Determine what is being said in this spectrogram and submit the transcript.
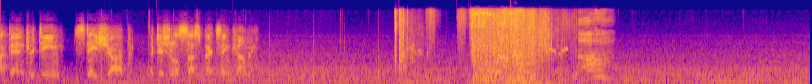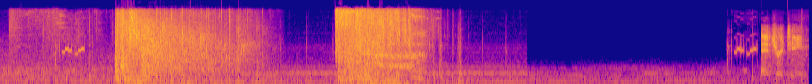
TOC to entry team, stay sharp. Additional suspects incoming. Entry team,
